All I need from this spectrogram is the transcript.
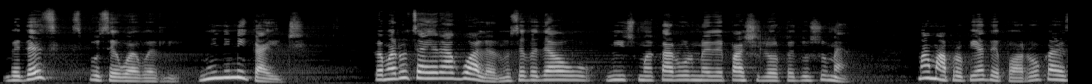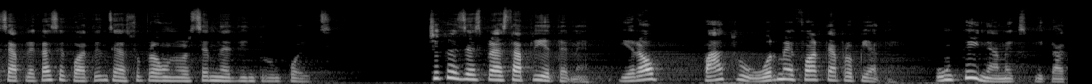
Vedeți?" spuse Waverly, nu-i nimic aici." Cămăruța era goală, nu se vedeau nici măcar urmele pașilor pe dușumea. M-am apropiat de Poirot, care se aplecase cu atenție asupra unor semne dintr-un colț. Ce crezi despre asta, prietene? Erau patru urme foarte apropiate. Un câine, am explicat.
